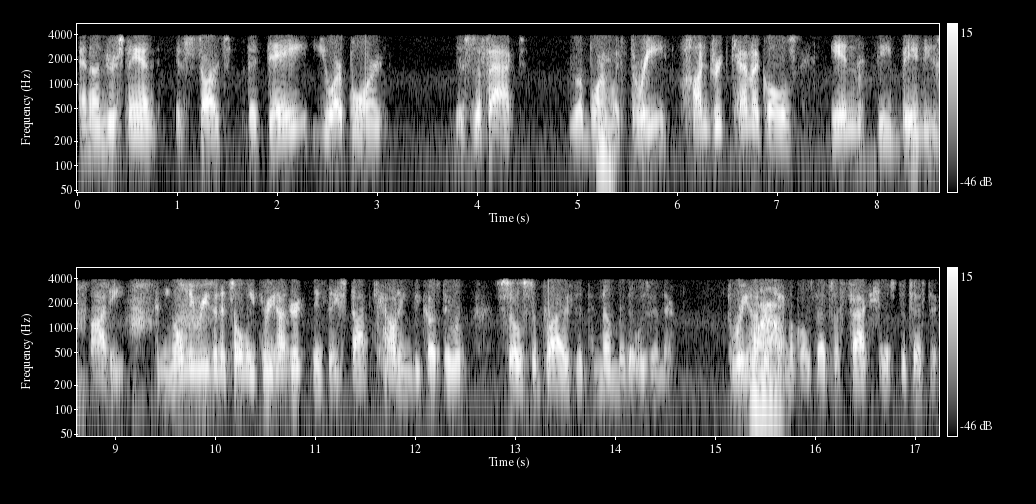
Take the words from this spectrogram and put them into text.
And understand, it starts the day you are born. This is a fact. You are born hmm. with 300 chemicals in the baby's body. And the only reason it's only 300 is they stopped counting because they were so surprised at the number that was in there. 300 Wow. chemicals. That's a factual statistic.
